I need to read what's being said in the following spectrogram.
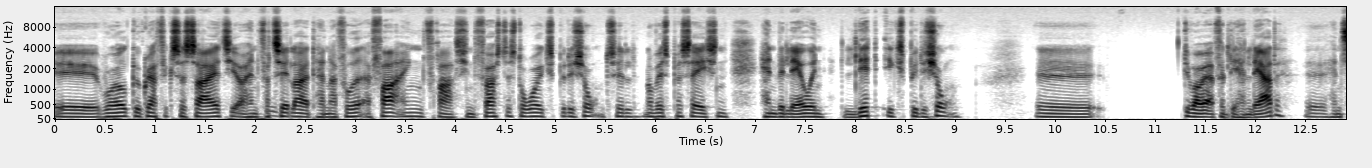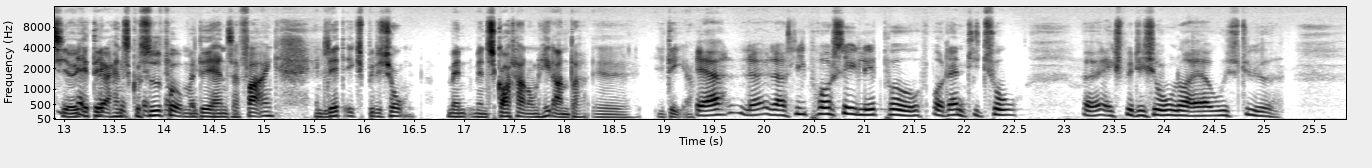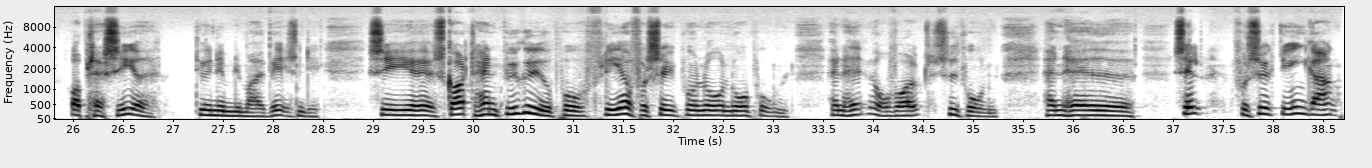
øh, Royal Geographic Society, og han fortæller, at han har fået erfaringen fra sin første store ekspedition til Nordvestpassagen. Han vil lave en let ekspedition. Øh, det var i hvert fald det, han lærte. Øh, han siger jo ikke, at der han skulle sydpå, men det er hans erfaring. En let ekspedition, men, men Scott har nogle helt andre øh, idéer. ja lad, lad os lige prøve at se lidt på, hvordan de to øh, ekspeditioner er udstyret og placeret. Det er nemlig meget væsentligt. Se, øh, Scott han byggede jo på flere forsøg på at nå Nordpolen. Han havde overvoldt Sydpolen. Han havde øh, selv forsøgt en gang,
